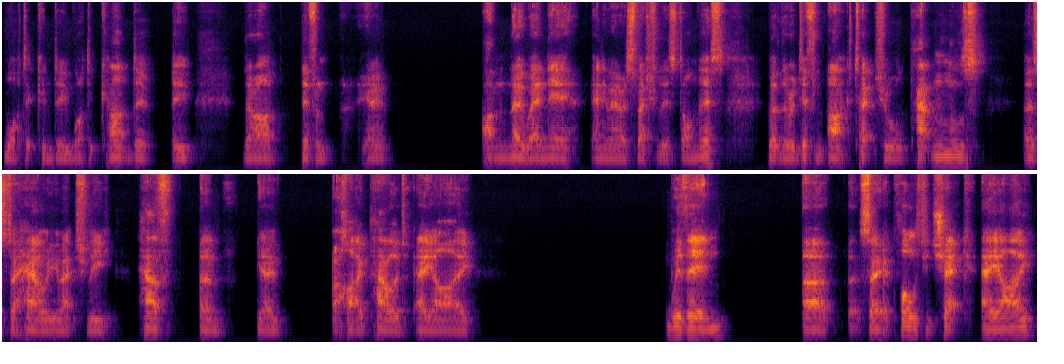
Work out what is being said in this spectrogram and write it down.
what it can do, what it can't do. There are different, you know, I'm nowhere near anywhere a specialist on this, but there are different architectural patterns as to how you actually have, um, you know, a high-powered AI within, uh, say, a quality check AI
